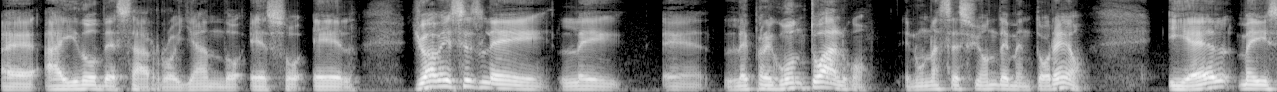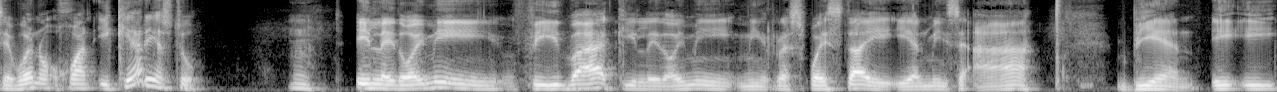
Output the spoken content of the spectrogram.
eh, ha ido desarrollando eso él. Yo a veces le, le, eh, le pregunto algo en una sesión de mentoreo y él me dice, bueno, Juan, ¿y qué harías tú? Mm. Y le doy mi feedback y le doy mi, respuesta y, él me dice, ah, bien. Y,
